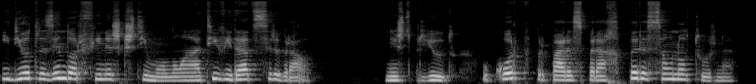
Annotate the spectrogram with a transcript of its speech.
e de outras endorfinas que estimulam a atividade cerebral. Neste período, o corpo prepara-se para a reparação noturna.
